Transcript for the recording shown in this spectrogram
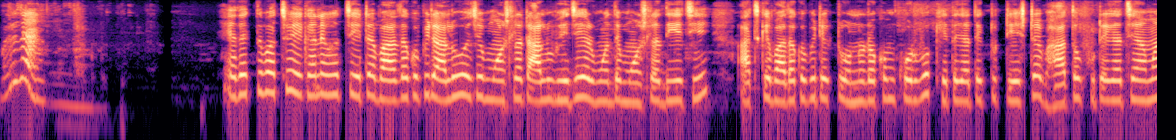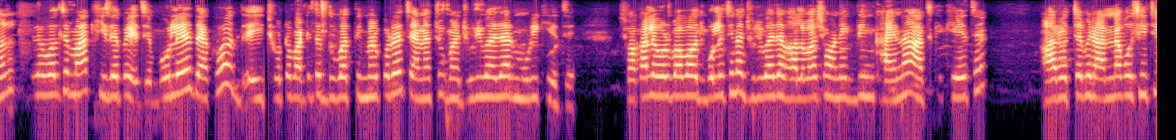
বুঝেছেন? এ দেখতে পাচ্ছ এখানে হচ্ছে এটা বাঁধাকপির আলু হয়েছে মশলাটা আলু ভেজে এর মধ্যে মশলা দিয়েছি। আজকে বাঁধাকপিটা একটু অন্যরকম করব খেতে যাতে একটু টেস্ট হয়। ভাতও ফুটে গেছে আমার। এটা বলছে মা খিদে পেয়েছে। বলে দেখো এই ছোট বাটিতে দুবার তিনবার করে চানাচুর মানে ঝুড়ি ভাজা আর মুড়ি খেয়েছে। সকালে ওর বাবা বলেছি না ঝুড়ি ভাজা ভালোবাসে অনেক দিন খায় না আজকে খেয়েছে। আর হচ্ছে আমি রান্না বসিয়েছি,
